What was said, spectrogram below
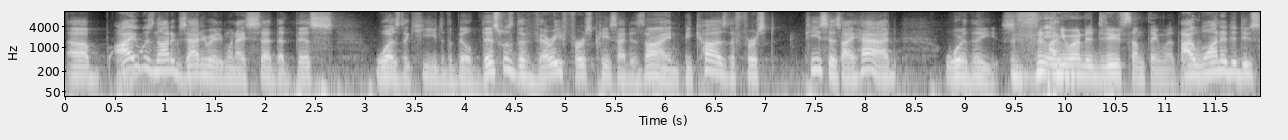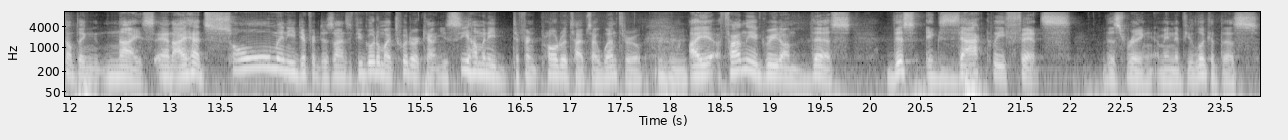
uh, I was not exaggerating when I said that this was the key to the build. This was the very first piece I designed because the first pieces I had were these. and I you wanted to do something with it. I wanted to do something nice, and I had so many different designs. If you go to my Twitter account, you see how many different prototypes I went through. I finally agreed on this. This exactly fits this ring. I mean, if you look at this,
